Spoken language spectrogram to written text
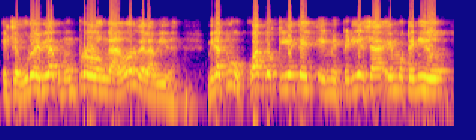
el seguro de vida como un prolongador de la vida. Mira tú, cuántos clientes en mi experiencia hemos tenido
